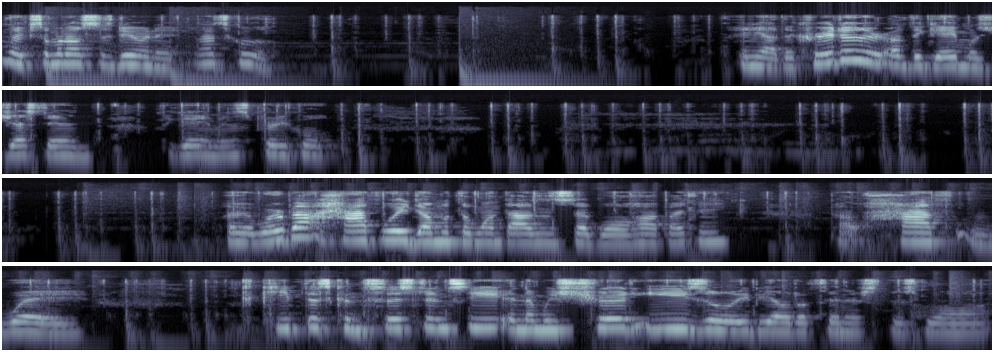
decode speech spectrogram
Like someone else is doing it. That's cool. And yeah, the creator of the game was just in the game. It's pretty cool. Okay, we're about halfway done with the 1,000 stud wall hop, I think. About halfway keep this consistency, and then we should easily be able to finish this wall.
